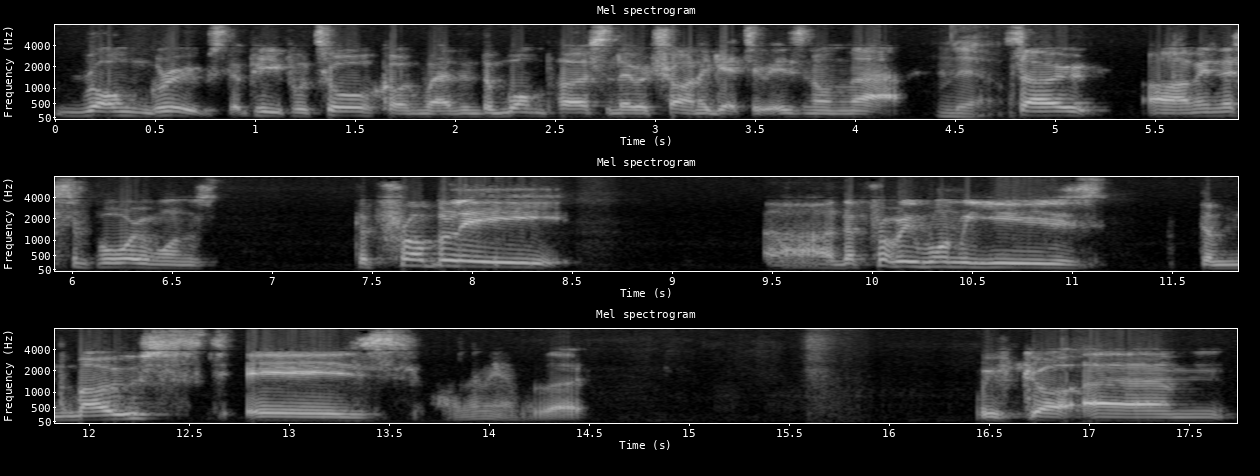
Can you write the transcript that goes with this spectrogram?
wrong groups that people talk on where the, the one person they were trying to get to isn't on that. Yeah, So uh, I mean, there's some boring ones. The probably uh, the probably one we use the most is. oh, let me have a look. We've got um,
